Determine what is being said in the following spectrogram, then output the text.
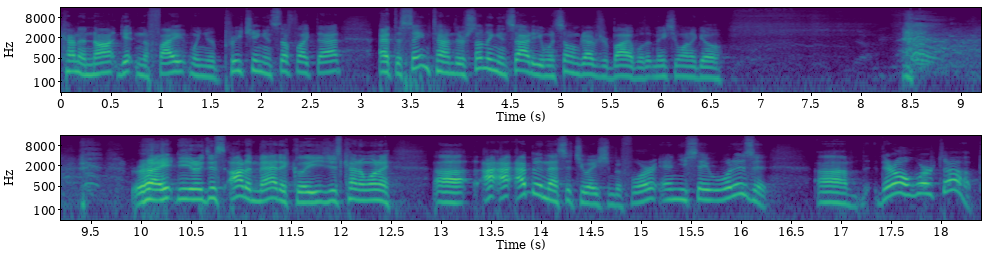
kind of not get in a fight when you're preaching and stuff like that. At the same time, there's something inside of you when someone grabs your Bible that makes you want to go, right? You know, just automatically, you just kind of want to. Uh, I, have been in that situation before, and you say, well, "What is it?" Uh, they're all worked up.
